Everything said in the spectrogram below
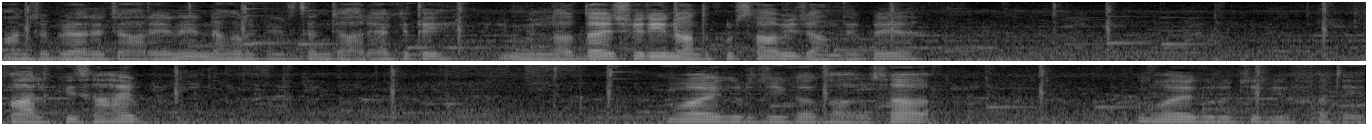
ਪੰਜ ਪਿਆਰੇ ਜਾ ਰਹੇ ਨੇ, ਨਗਰ ਕੀਰਤਨ ਜਾ ਰਿਹਾ ਕਿਤੇ। ਮੈਨੂੰ ਲੱਗਦਾ ਹੈ ਸ਼੍ਰੀ ਅਨੰਦਪੁਰ ਸਾਹਿਬ ਹੀ ਜਾਂਦੇ ਪਏ ਆ। ਪਾਲਕੀ ਸਾਹਿਬ। ਵਾਹਿਗੁਰੂ ਜੀ ਕਾ ਖਾਲਸਾ, ਵਾਹਿਗੁਰੂ ਜੀ ਕੀ ਫਤਿਹ।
